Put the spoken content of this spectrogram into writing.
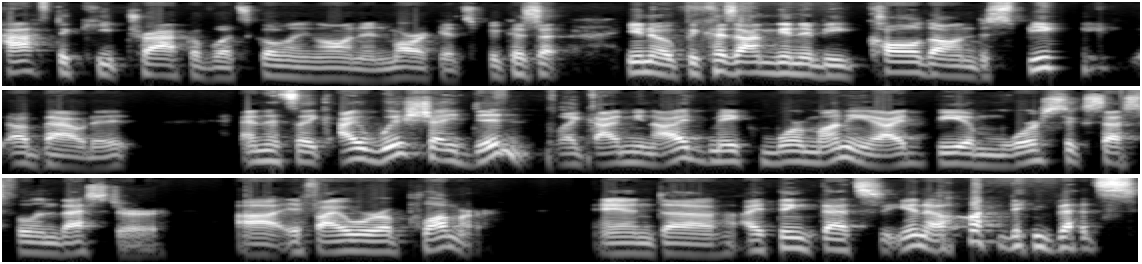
have to keep track of what's going on in markets because, uh, you know, because I'm going to be called on to speak about it. And it's like, I wish I didn't. Like, I mean, I'd make more money. I'd be a more successful investor uh, if I were a plumber. And uh, I think that's, you know, I think that's,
